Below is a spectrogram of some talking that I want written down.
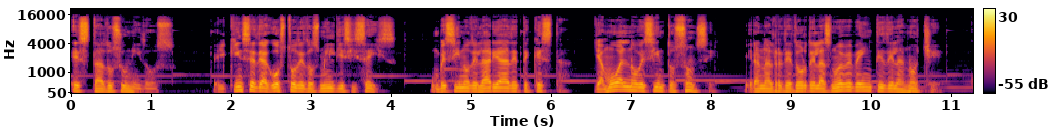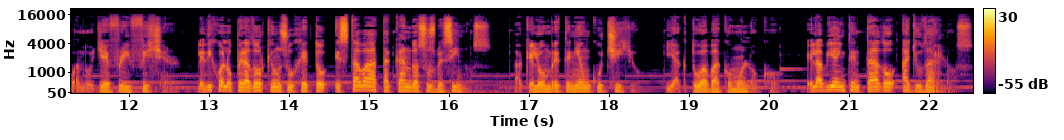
Estados Unidos. El 15 de agosto de 2016, un vecino del área de Tequesta llamó al 911. Eran alrededor de las 9.20 de la noche cuando Jeffrey Fisher le dijo al operador que un sujeto estaba atacando a sus vecinos. Aquel hombre tenía un cuchillo y actuaba como loco. Él había intentado ayudarlos,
